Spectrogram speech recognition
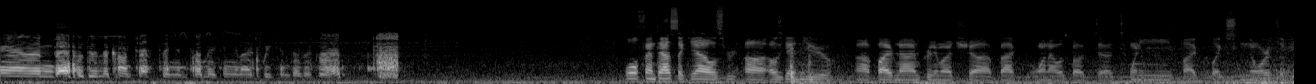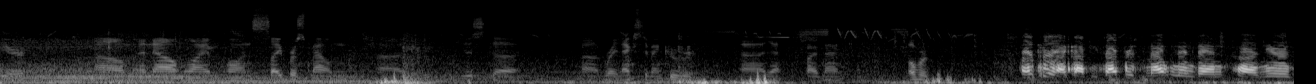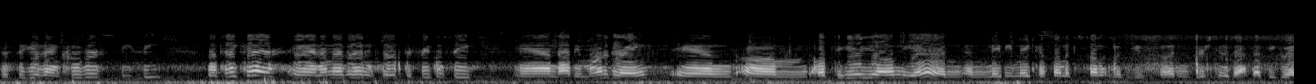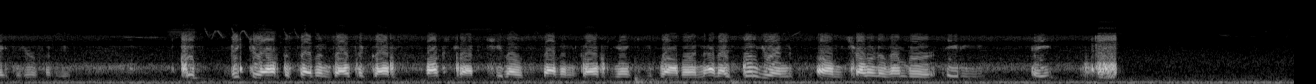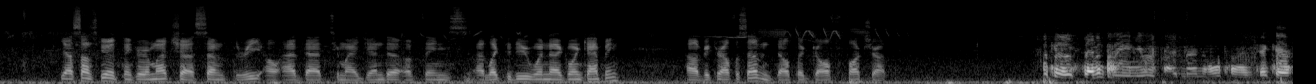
and also doing the contesting and so making a nice weekend of it. Go ahead. Well, fantastic. Yeah, I was uh, I was getting you uh, five nine pretty much uh, back when I was about uh, 25 clicks north of here, um, and now I'm on Cypress Mountain, uh, just uh, uh, right next to Vancouver. Uh, yeah, five nine. Over. Okay, I copy. Cypress Mountain and Van, uh, near the city of Vancouver, Well, take care, and I'm going to go ahead and clear up the frequency, and I'll be monitoring, and um, hope to hear you on the air, and, and maybe make a summit to summit with you. Go ahead and pursue that. That'd be great to hear from you. Victor Alpha 7 Delta Golf Foxtrot Kilo 7 Golf Yankee Bravo, and, and I assume you're in um, November 88. Yeah, sounds good. Thank you very much. Uh, 7-3, I'll add that to my agenda of things I'd like to do when uh, going camping. Uh, Victor Alpha 7, Delta Golf Foxtrot. Okay, 7-3, and you were 5 9 the whole time. Take care.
